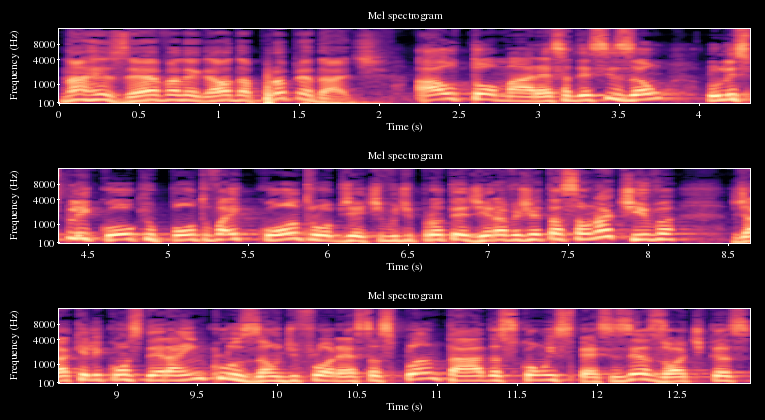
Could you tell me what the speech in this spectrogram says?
na reserva legal da propriedade. Ao tomar essa decisão, Lula explicou que o ponto vai contra o objetivo de proteger a vegetação nativa, já que ele considera a inclusão de florestas plantadas com espécies exóticas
